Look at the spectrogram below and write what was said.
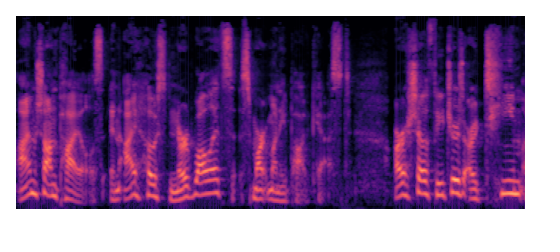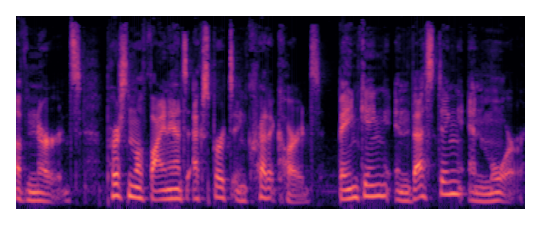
I'm Sean Pyles, and I host NerdWallet's Smart Money Podcast. Our show features our team of nerds, personal finance experts in credit cards, banking, investing, and more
